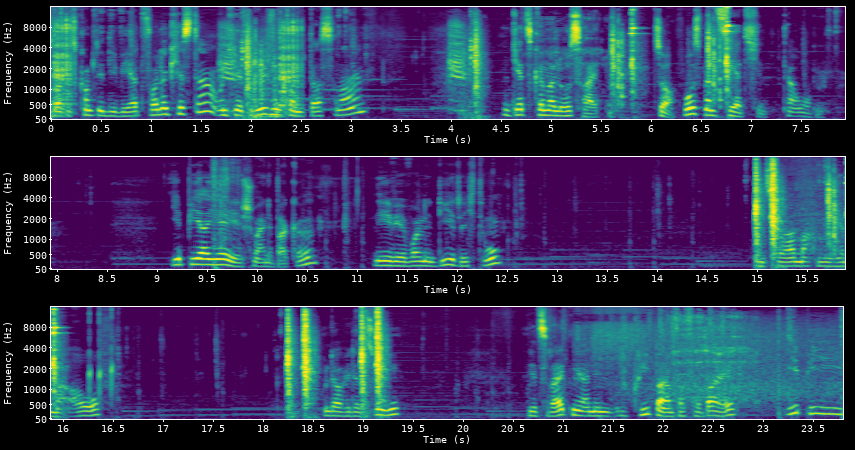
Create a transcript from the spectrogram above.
So, das kommt in die wertvolle Kiste. Und hier drüben kommt das rein. Und jetzt können wir loshalten. So, wo ist mein Pferdchen? Da oben. Yippie Schweinebacke. Ne, wir wollen in die Richtung. Und zwar machen wir hier mal auf. Und auch wieder zu. Jetzt reiten wir an dem Creeper einfach vorbei. Yippie!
